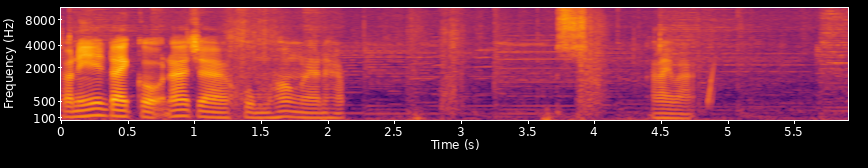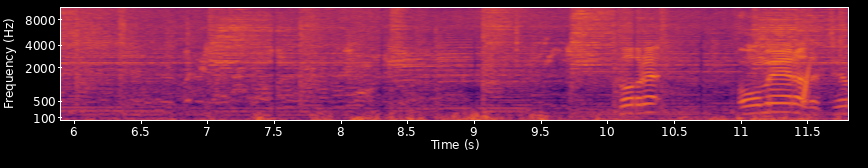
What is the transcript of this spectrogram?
ตอนนี้ไดโกะน่าจะคุมห้องแล้วนะครับ อะไรวะ これおめえらで手を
